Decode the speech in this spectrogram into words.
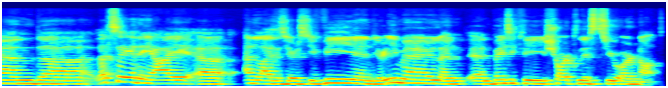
and uh, let's say an AI uh, analyzes your CV and your email and, and basically shortlists you or not.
